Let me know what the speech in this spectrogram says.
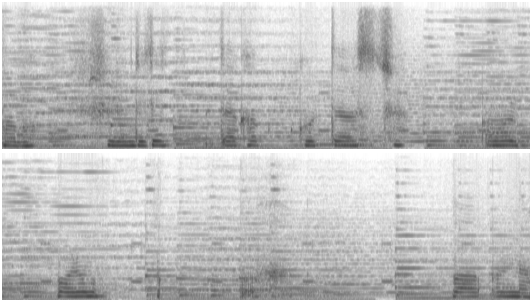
হব? শিরিন দিদি দেখা করতে আসছে। আমার পরম না।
